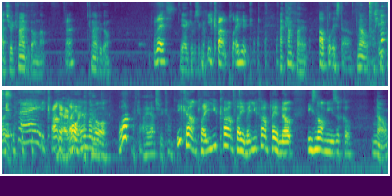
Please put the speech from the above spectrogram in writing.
Actually, can I have a go on that? Huh? Can I have a go? This? Yeah, give us a go. You can't play it. I can play it. I'll put this down. No, I can Let play him it. play. You can't Yeah, play go on, it. have a go. What? I, can, I actually can. You can't play. You can't play, mate. You can't play a note. He's not musical. No,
